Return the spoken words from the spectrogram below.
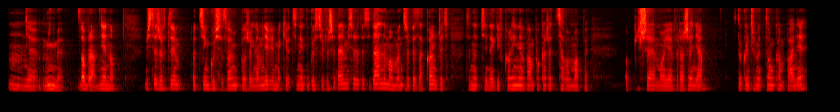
Mm, nie mińmy. Dobra, nie no. Myślę, że w tym odcinku się z wami pożegnam. Nie wiem, jaki odcinek długości wyszedł, ale myślę, że to jest idealny moment, żeby zakończyć ten odcinek i w kolejnym wam pokażę całą mapę. Opiszę moje wrażenia. Dokończymy tą kampanię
